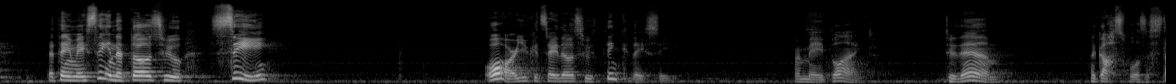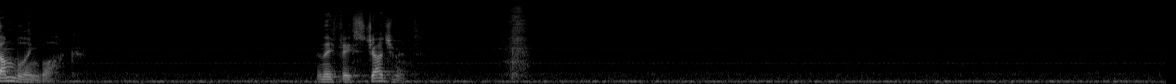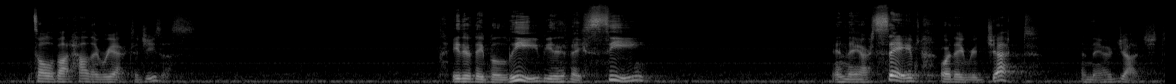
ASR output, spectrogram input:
that they may see, and that those who see, or you could say those who think they see, are made blind. To them, the gospel is a stumbling block, and they face judgment. It's all about how they react to Jesus. Either they believe, either they see, and they are saved, or they reject and they are judged.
